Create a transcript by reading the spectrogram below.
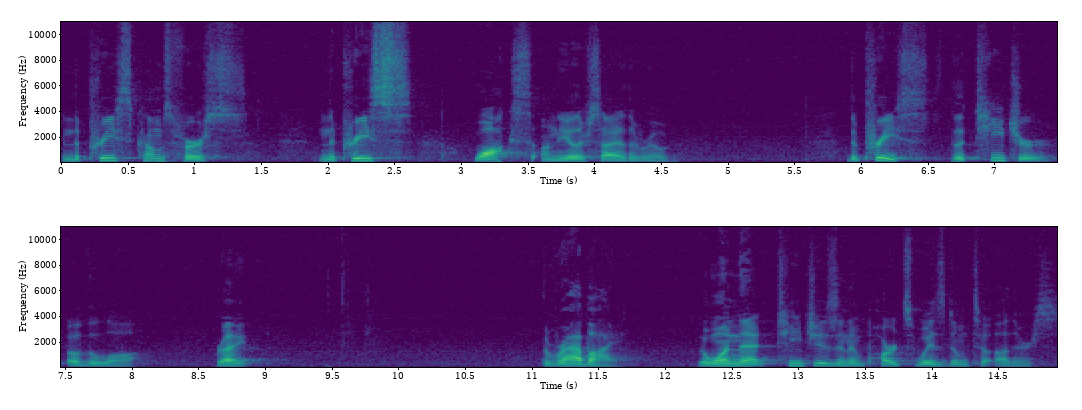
And the priest comes first, and the priest walks on the other side of the road. The priest, the teacher of the law, right? The rabbi, the one that teaches and imparts wisdom to others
